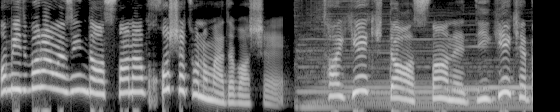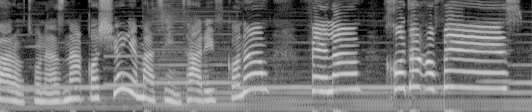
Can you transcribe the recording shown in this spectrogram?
امیدوارم از این داستانم خوشتون اومده باشه. تا یک داستان دیگه که براتون از نقاشی های متین تعریف کنم فعلا خدا حافظ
